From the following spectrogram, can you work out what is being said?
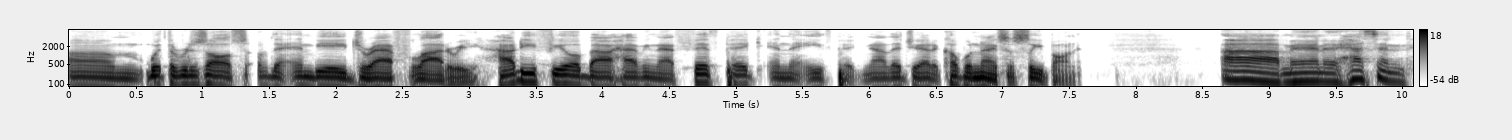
um with the results of the NBA draft lottery? How do you feel about having that fifth pick and the eighth pick now that you had a couple nights of sleep on it? Ah, man, it hasn't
